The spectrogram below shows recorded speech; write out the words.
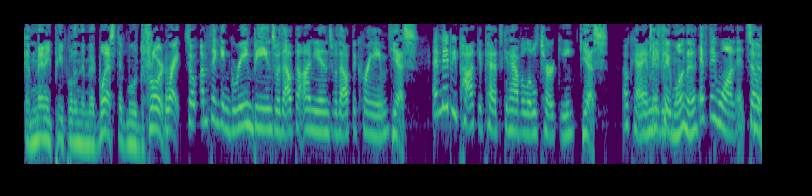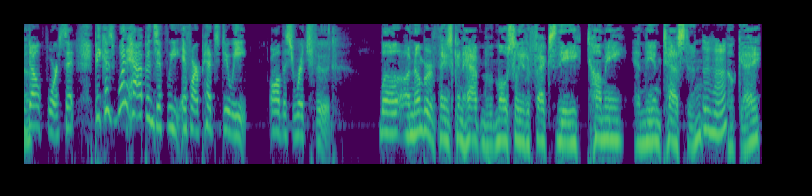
and many people in the Midwest have moved to Florida. right. So I'm thinking green beans without the onions, without the cream, Yes, and maybe pocket pets can have a little turkey. yes. Okay, and maybe If they want it. If they want it, so Yeah. don't force it. Because what happens if we if our pets do eat all this rich food? Well, a number of things can happen, but mostly it affects the tummy and the intestine. Mhm. Okay.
